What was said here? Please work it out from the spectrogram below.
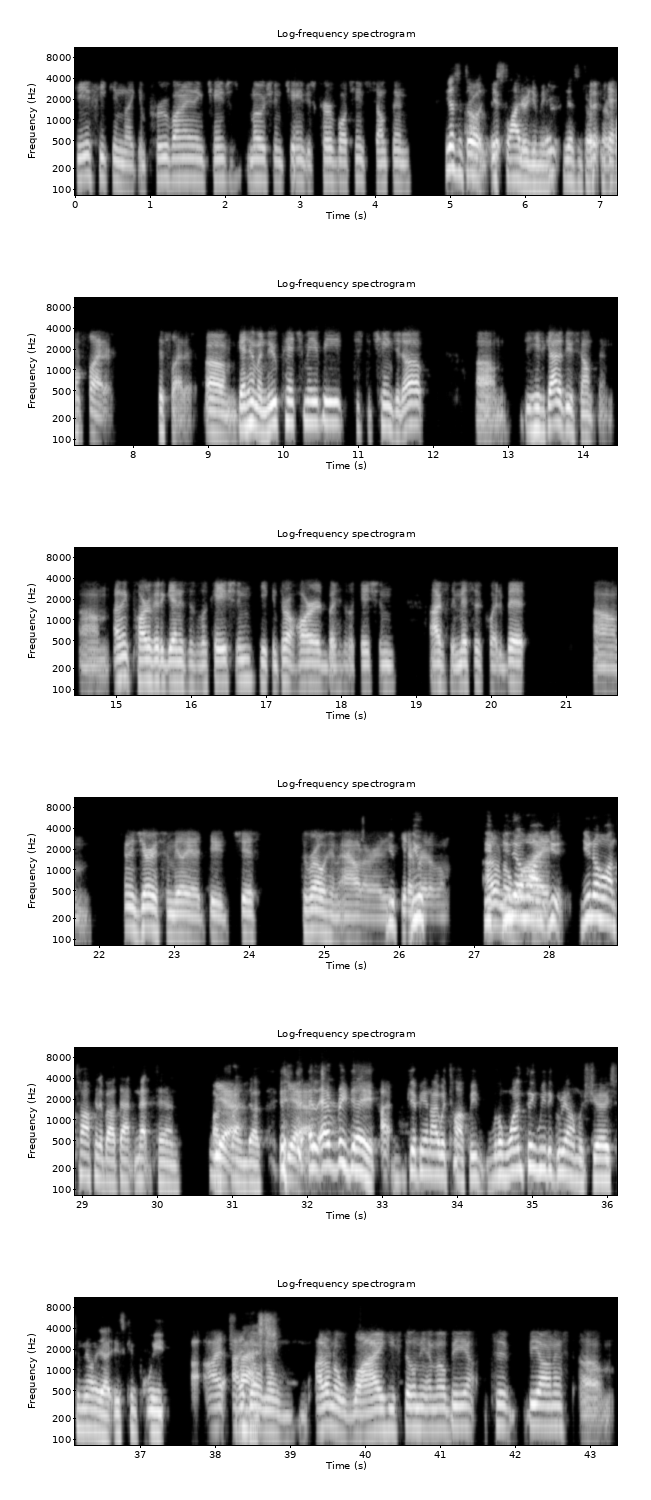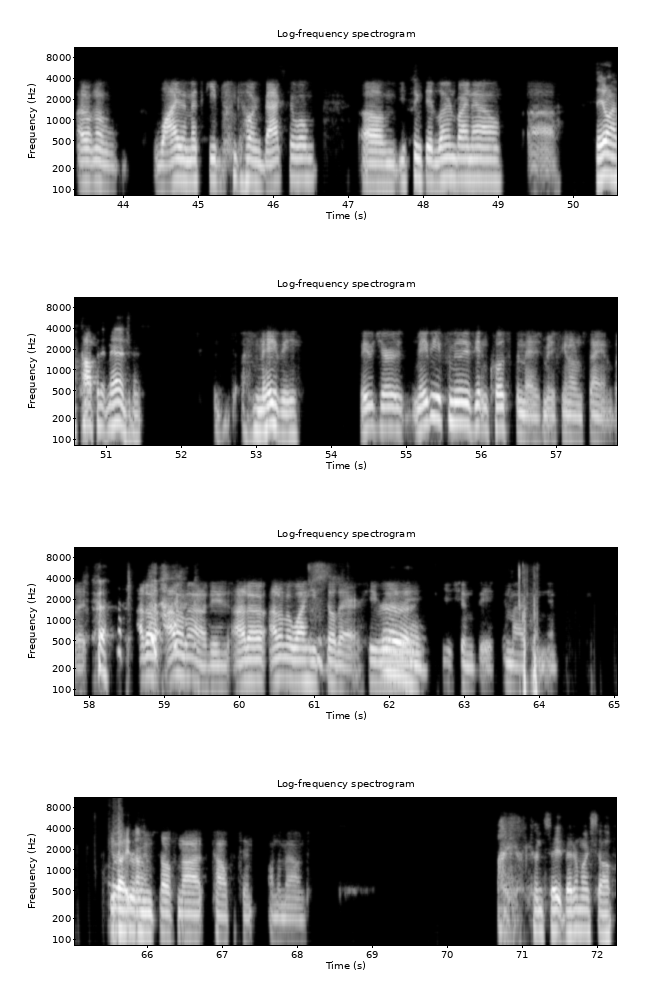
See if he can like improve on anything, change his motion, change his curveball, change something. He doesn't throw um, his it- slider. You mean he doesn't throw a Get- yeah, his slider. His slider. Um, get him a new pitch maybe just to change it up. Um, he's got to do something. Um, I think part of it again is his location. He can throw it hard, but his location obviously misses quite a bit. Um, and then Jerry Familia, dude, just throw him out already. You- Get you- rid of him. You, I don't know you know why. Who I'm, you, you know who I'm talking about? That Met fan, our yeah, friend. Uh, Yeah. and every day, I- Gibby and I would talk. We the one thing we'd agree on was Jerry Familia is complete. I I don't know I don't know why he's still in the MLB to be honest. Um, I don't know why the Mets keep going back to him. Um, you think they'd learn by now? Uh, They don't have competent management. maybe, maybe Jerry, maybe Familia's getting close to the management, if you know what I'm saying. But I don't I don't know, dude. I don't I don't know why he's still there. He really he shouldn't be, in my opinion. He's Right, proven um, himself not competent on the mound. I couldn't say it better myself.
